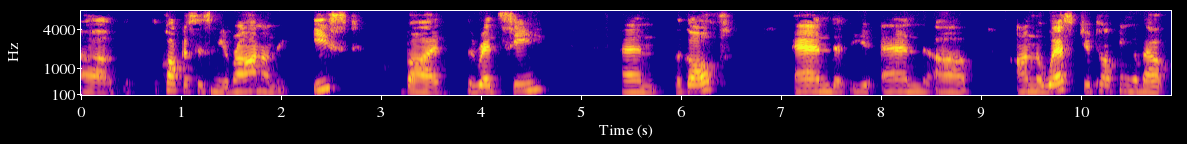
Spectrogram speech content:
uh, the Caucasus and Iran on the east, by the Red Sea and the Gulf, and and uh, on the west you're talking about,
